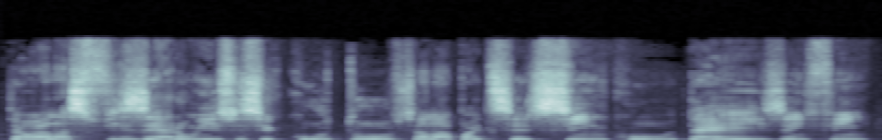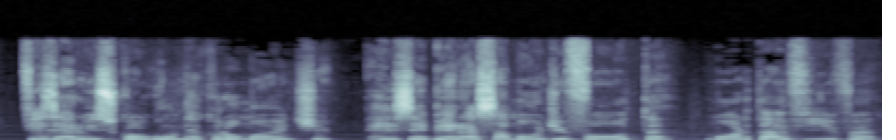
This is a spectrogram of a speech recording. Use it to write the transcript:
Então elas fizeram isso, esse culto, sei lá, pode ser 5, 10, enfim. Fizeram isso com algum necromante, receberam essa mão de volta, morta-viva,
